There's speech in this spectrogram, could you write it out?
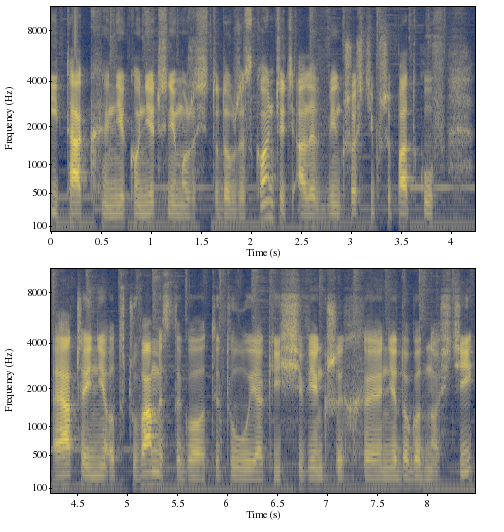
i tak niekoniecznie może się to dobrze skończyć, ale w większości przypadków raczej nie odczuwamy z tego tytułu jakichś większych e, niedogodności.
